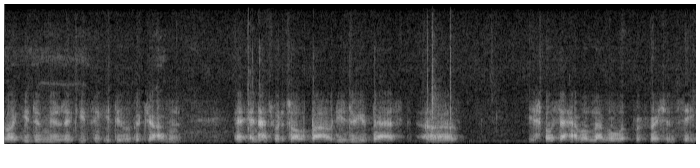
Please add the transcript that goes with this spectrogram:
Like you do music, you think you do a good job, and and that's what it's all about. You do your best. Uh, you're supposed to have a level of proficiency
